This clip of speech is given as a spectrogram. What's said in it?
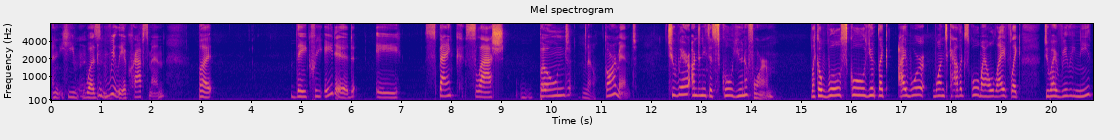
and he was mm-hmm. really a craftsman. But they created a spank slash boned No. garment to wear underneath a school uniform, like a wool school. Un- like I wore one to Catholic school my whole life. Like, do I really need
